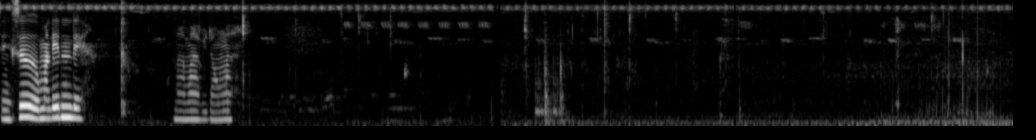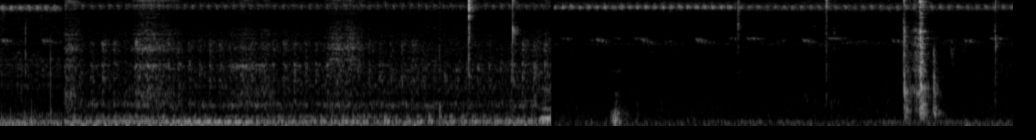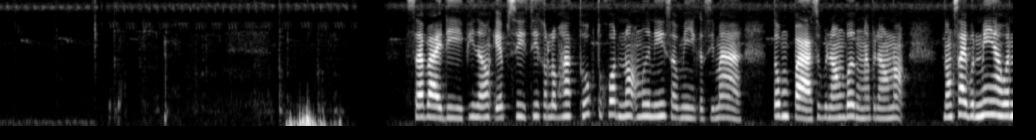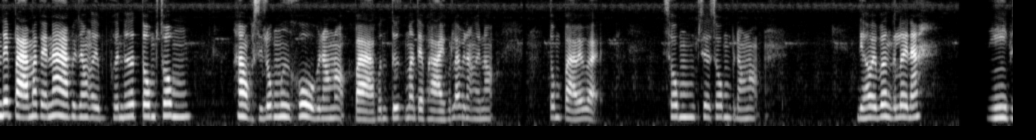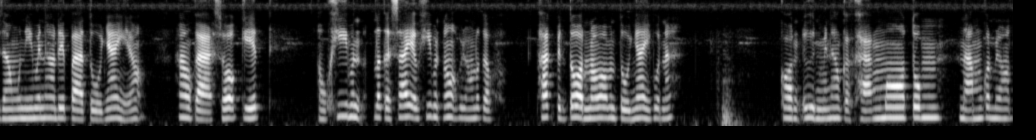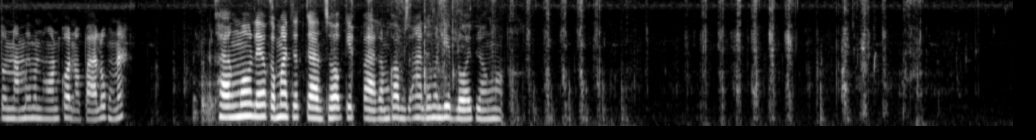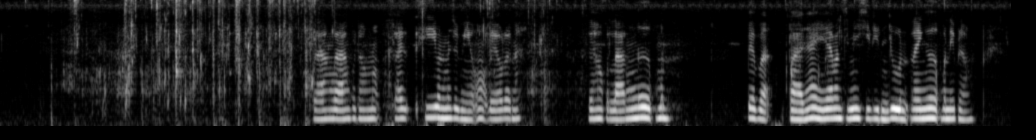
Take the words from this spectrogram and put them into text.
เสียงซื้อมาเล่นเด้มามาพี่น้องมา สบายดีพี่น้อง FC ที่เคารพฮักทุกทุกคนเนาะมือนี้สามีกับสิมาต้มปลาสู่พี่น้องเบิ่งนะพี่น้องเนาะน้องใส่บุญมีเฮาเพิ่นได้ปลามาแต่หน้าพี่น้องเอ้ยเพิ่นเฮ็ดต้มส้มเฮาก็สิลงมือโคพี่น้องเนาะปลาเพิ่นตึกมาแต่พายเพุ่นละพี่น้องเอ้ยเนาะต้มปลาไว้แบบส้มเสื้อส้มพี่น้องเนาะเดี๋ยวเฮาไปเบิ่งกันเลยนะ นี่พี่น้องมื้อนี้แม่นเฮาได้ปลาตัวใหญ่เนาะเฮากะซอเกตเอาขี้มันแล้วก็ใส่เอาขี้มันออกพี่น้องแล้วก็ พักเป็นต้นเนาะว่ามันตัวใหญ่พุดนะก่อนอื่นไม่ทำกับค้างหม้อต้มน้ำก่อนไปเอาต้มน้ำให้มันร้อนก่อนเอาปลาลงนะค้างหม้อแล้วก็มาจัดการเซาะเก็ดปลาทำความสะอาดให้มันเรียบร้อยพี่น้องเนาะล้างล้างพี่น้องเนาะคล้ายขี้มันมันจะมีออกแล้วแล้วนะ แล้วเราก็ล้างเงือบมัน แบบว่าปลาใหญ่เนี่ยมันจะมีขี้ดินอยู่ในเงือกมันนี่เพียง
